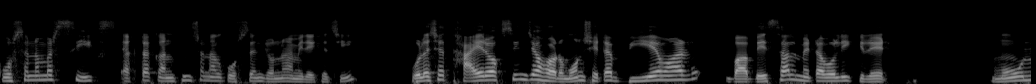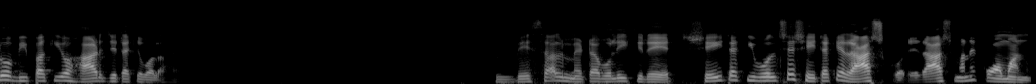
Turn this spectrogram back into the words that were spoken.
কোশ্চেন নাম্বার সিক্স একটা কনফিউশনাল কোশ্চেন জন্য আমি রেখেছি। বলেছে থাইরক্সিন যে হরমোন সেটা বিএমআর বা বেসাল মেটাবলিক রেট মৌল বিপাকীয় হার যেটাকে বলা হয়। বেসাল মেটাবলিক রেট সেইটা কি বলছে? সেইটাকে হ্রাস করে। হ্রাস মানে কমানো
